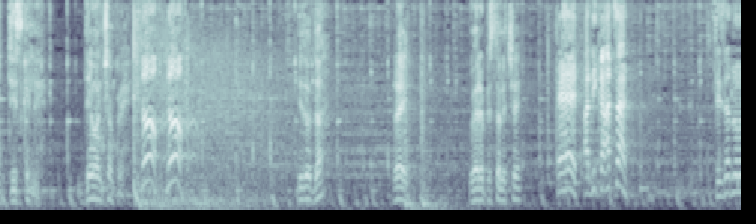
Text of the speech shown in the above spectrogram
ఇది తీసుకెళ్ళి దేవన్ చంపే. No no. ఇది వద్దా రే వేరే పిస్తలు ఇచ్చే ఏ అది కాదు సార్. సీజర్లు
